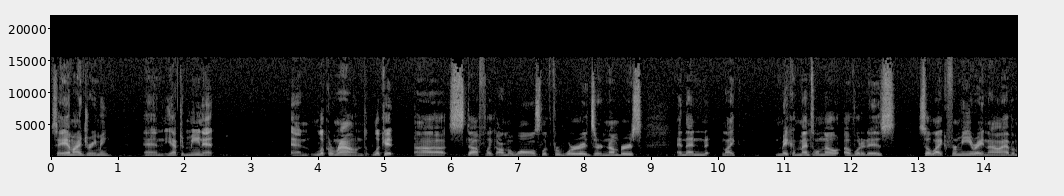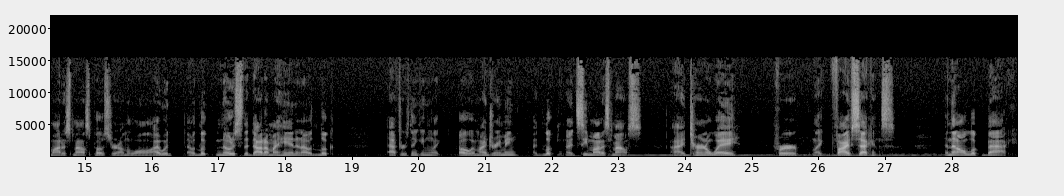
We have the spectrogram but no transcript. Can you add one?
Say, Am I dreaming? And you have to mean it. And look around. Look at uh, stuff like on the walls. Look for words or numbers. And then, like, make a mental note of what it is. So, like for me right now, I have a Modest Mouse poster on the wall. I would I would look notice the dot on my hand, and I would look after thinking like, "Oh, am I dreaming?" I'd look, I'd see Modest Mouse. I turn away for like five seconds, and then I'll look back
